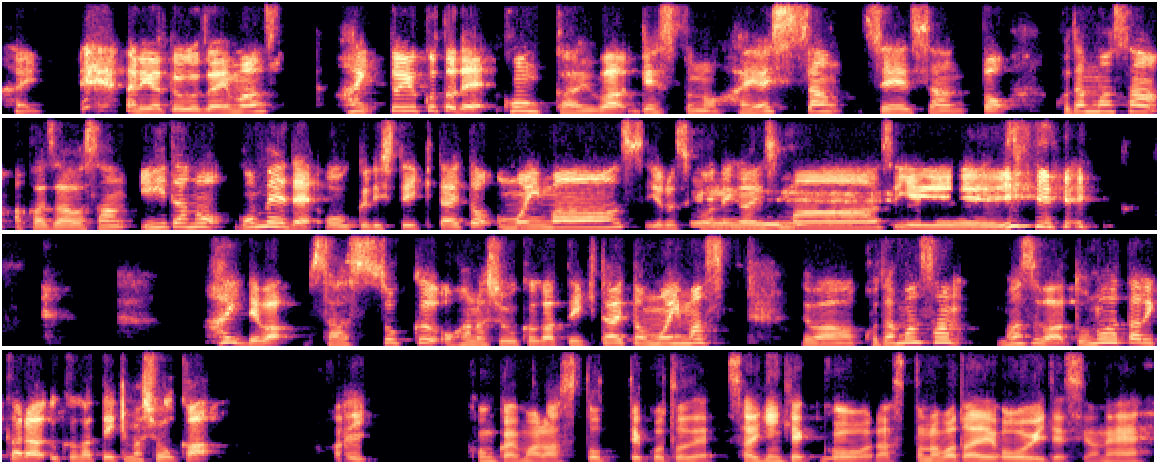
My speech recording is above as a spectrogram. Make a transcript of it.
はい、ありがとうございます。はい。ということで、今回はゲストの林さん、せいさんと小玉さん、赤澤さん、飯田の5名でお送りしていきたいと思います。よろしくお願いします。イエーイ。はい。では、早速お話を伺っていきたいと思います。では、小玉さん、まずはどのあたりから伺っていきましょうか？はい。今回まあラストってことで、最近結構ラストの話題多いですよね。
